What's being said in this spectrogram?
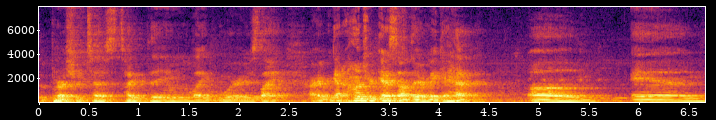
the pressure test type thing, like where it's like, all right, we got hundred guests out there, make it happen. Um, and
